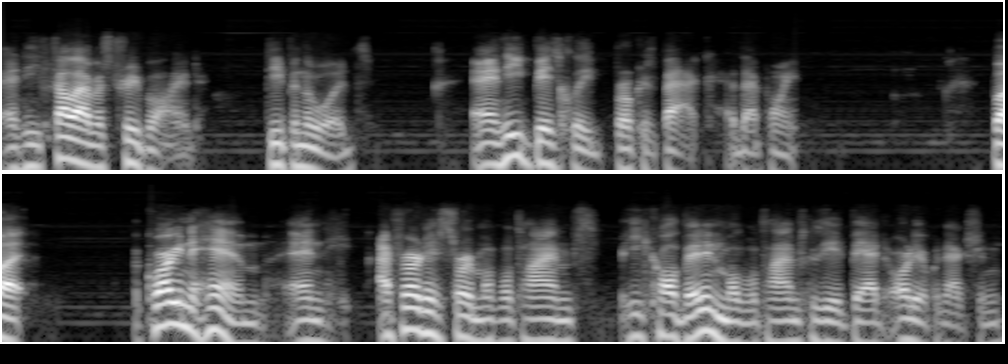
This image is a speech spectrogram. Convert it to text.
and he fell out of his tree blind deep in the woods. And he basically broke his back at that point. But according to him, and I've heard his story multiple times, he called in multiple times because he had bad audio connection.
